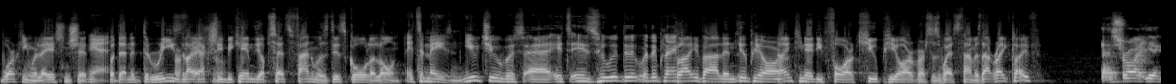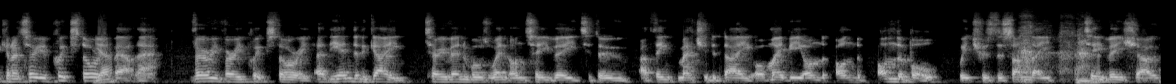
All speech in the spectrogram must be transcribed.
working relationship. Yeah. But then the reason I actually became the obsessed fan was this goal alone. It's amazing. YouTube it. Uh, it is who were they, were they playing? Clive Clive Allen, QPR. 1984 QPR versus West Ham. Is that right, Clive? That's right, yeah. Can I tell you a quick story yeah. about that? Very, very quick story. At the end of the game, Terry Venables went on TV to do, I think, match of the day, or maybe on the on the on the ball, which was the Sunday TV show.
